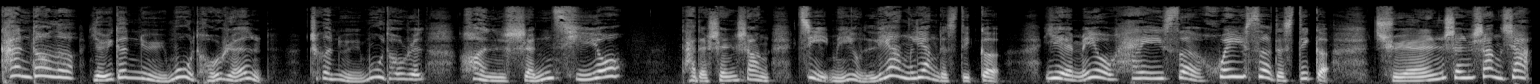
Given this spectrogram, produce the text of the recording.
看到了有一个女木头人。这个女木头人很神奇哦，她的身上既没有亮亮的 sticker，也没有黑色、灰色的 sticker，全身上下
